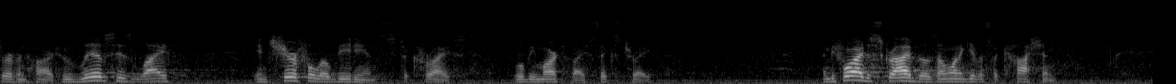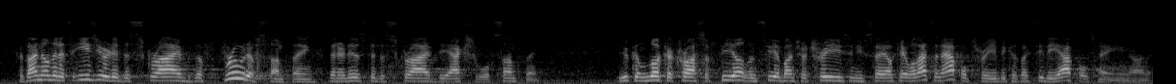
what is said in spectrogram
servant heart, who lives his life in cheerful obedience to Christ, will be marked by six traits. And before I describe those, I want to give us a caution. Because I know that it's easier to describe the fruit of something than it is to describe the actual something. You can look across a field and see a bunch of trees and you say, okay, well, that's an apple tree because I see the apples hanging on it.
